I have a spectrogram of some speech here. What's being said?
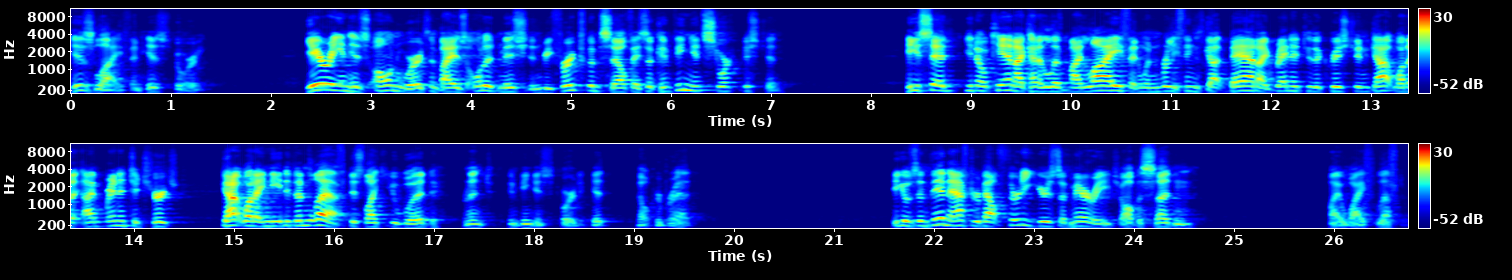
his life and his story. Gary, in his own words and by his own admission, referred to himself as a convenience store Christian. He said, You know, Ken, I kind of lived my life, and when really things got bad, I ran into the Christian, got what I, I ran into church, got what I needed, and left, just like you would run into the convenience store to get milk or bread. He goes, and then after about 30 years of marriage, all of a sudden, my wife left me.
